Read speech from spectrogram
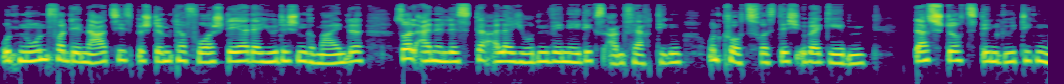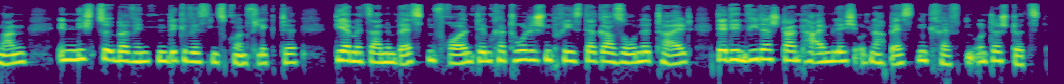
und nun von den Nazis bestimmter Vorsteher der jüdischen Gemeinde, soll eine Liste aller Juden Venedigs anfertigen und kurzfristig übergeben. Das stürzt den gütigen Mann in nicht zu überwindende Gewissenskonflikte, die er mit seinem besten Freund, dem katholischen Priester Garzone, teilt, der den Widerstand heimlich und nach besten Kräften unterstützt.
